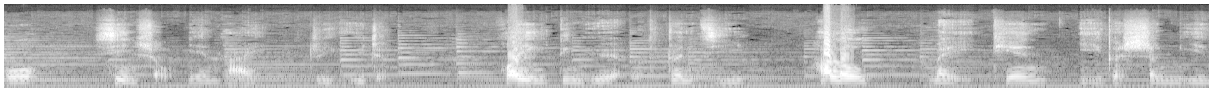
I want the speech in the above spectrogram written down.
播信手拈来之愚者，欢迎订阅我的专辑《Hello》，每天一个声音。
